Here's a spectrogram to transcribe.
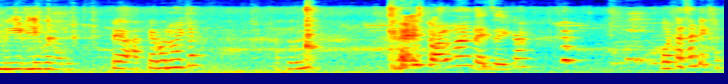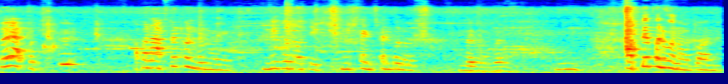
मी इडली बनवली. पे आप्या बनवायच्या? आप्या बनव? काय स्टॉल आहे का? पोटासाठी खातोय आपण. आपण आप्पे पण बनवूया मी बनवते. मी छान छान बनवते. बरं बरं आप्पे पण बनवतो आम्ही.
